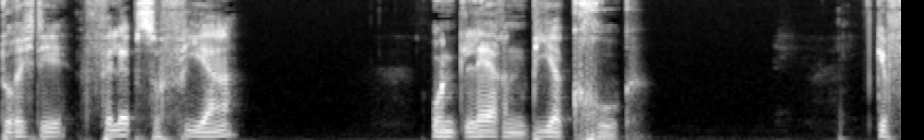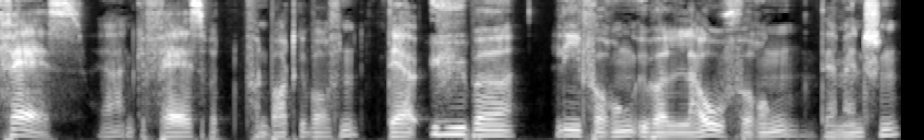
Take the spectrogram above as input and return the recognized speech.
durch die Philipp Sophia und leeren Bierkrug. Gefäß, ja, ein Gefäß wird von Bord geworfen, der Überlieferung, Überlauferung der Menschen,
